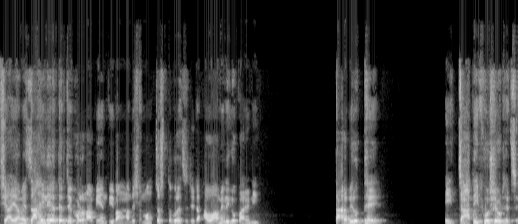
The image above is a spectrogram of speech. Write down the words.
সে আইয়ামে জাহিলিয়াতের যে ঘটনা বিএনপি বাংলাদেশে মঞ্চস্থ করেছে, যেটা আওয়ামী লীগও পারেনি, তার বিরুদ্ধে এই জাতি ফুসে উঠেছে।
